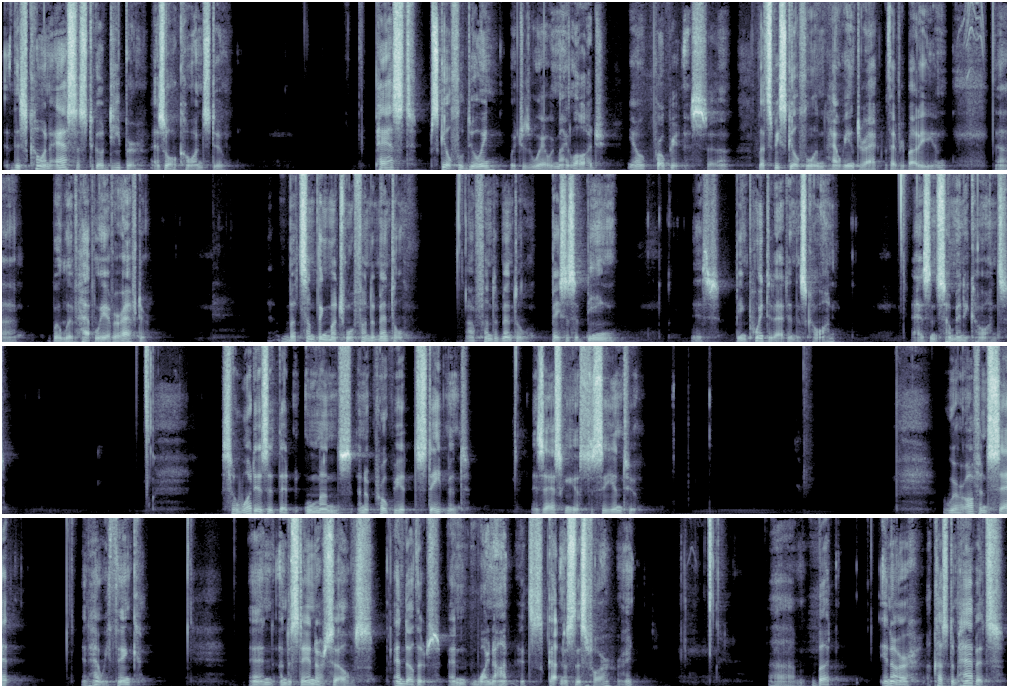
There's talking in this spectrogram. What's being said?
this koan asks us to go deeper, as all koans do past skillful doing, which is where we might lodge, you know, appropriateness. Uh, let's be skillful in how we interact with everybody, and uh, we'll live happily ever after. But something much more fundamental, our fundamental basis of being, is being pointed at in this koan, as in so many koans. So, what is it that Yunmen's an appropriate statement is asking us to see into? We're often set in how we think and understand ourselves and others. And why not? It's gotten us this far, right? Um, but in our accustomed habits,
